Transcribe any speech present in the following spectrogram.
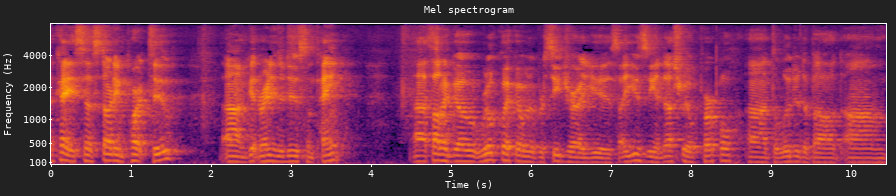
Okay, so starting part two, um, getting ready to do some paint. I thought I'd go real quick over the procedure I use. I use the industrial purple, uh, diluted about um,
